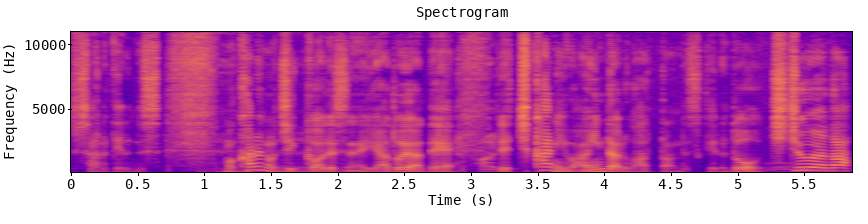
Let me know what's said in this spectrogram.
されているんです。まあ、彼の実家はですね宿屋でで地下にワインダルがあったんですけれど父親が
